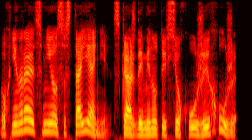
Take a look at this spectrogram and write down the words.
Ох, не нравится мне его состояние, с каждой минутой все хуже и хуже.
